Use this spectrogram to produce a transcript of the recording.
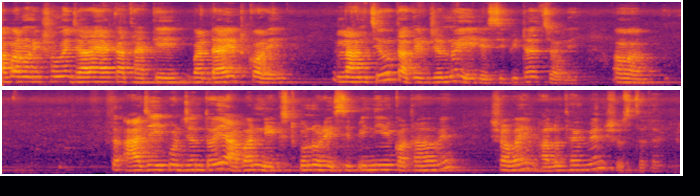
আবার অনেক সময় যারা একা থাকে বা ডায়েট করে লাঞ্চেও তাদের জন্য এই রেসিপিটা চলে। তো আজ এই পর্যন্তই। আবার নেক্সট কোনো রেসিপি নিয়ে কথা হবে। সবাই ভালো থাকবেন, সুস্থ থাকবেন।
